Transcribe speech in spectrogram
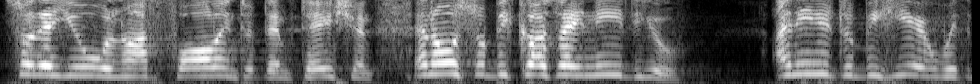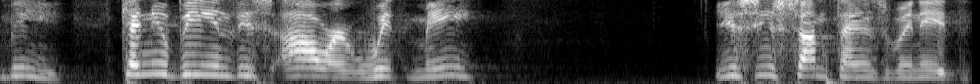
so that you will not fall into temptation. And also because I need you. I need you to be here with me. Can you be in this hour with me? You see, sometimes we need,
